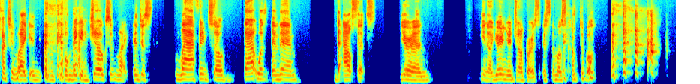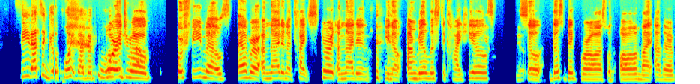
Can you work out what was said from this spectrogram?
punching like and, and people making jokes and like and just laughing. So that was, and then the outfits you're in, you know, you're in your jumpers. It's the most comfortable. See, that's a good point. That the wardrobe for females ever. I'm not in a tight skirt. I'm not in, you know, unrealistic high heels. Yep. So those big bras with all my other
